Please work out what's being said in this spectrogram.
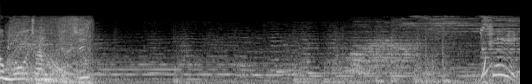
이거 뭐 잘못했지? 치!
